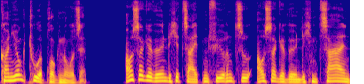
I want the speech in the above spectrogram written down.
Konjunkturprognose. Außergewöhnliche Zeiten führen zu außergewöhnlichen Zahlen,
